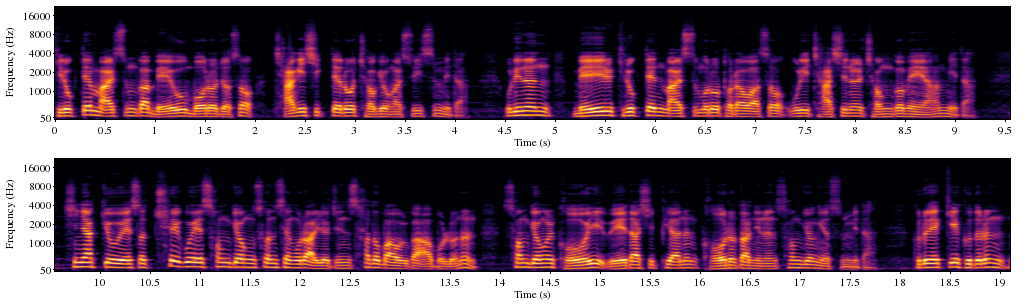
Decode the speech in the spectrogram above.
기록된 말씀과 매우 멀어져서 자기식대로 적용할 수 있습니다. 우리는 매일 기록된 말씀으로 돌아와서 우리 자신을 점검해야 합니다. 신약교회에서 최고의 성경 선생으로 알려진 사도 바울과 아볼로는 성경을 거의 외다시피 하는 걸어다니는 성경이었습니다. 그러했기에 그들은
